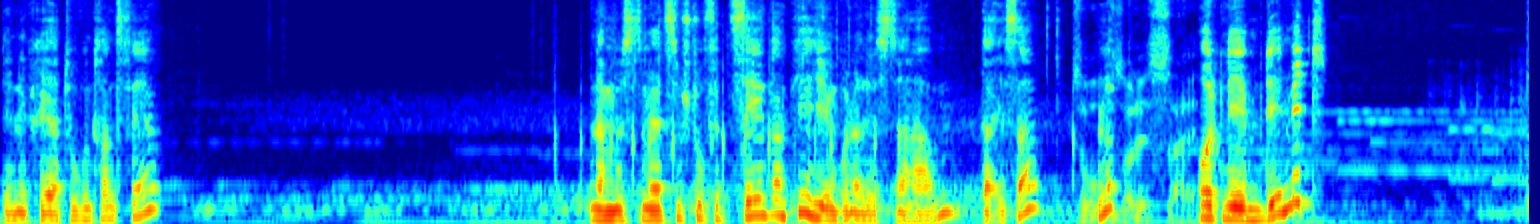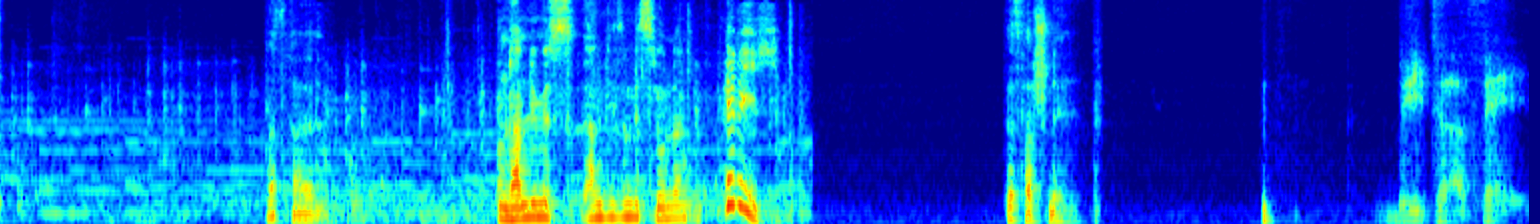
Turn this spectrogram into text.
Nehmen den Kreaturentransfer. Und dann müssten wir jetzt eine Stufe 10 Vampir hier irgendwo in der Liste haben. Da ist er. So Blub. soll es sein. Und nehmen den mit. Was geil. Und haben, die Miss haben diese Mission dann fertig. Das war schnell. Bitterfeld.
